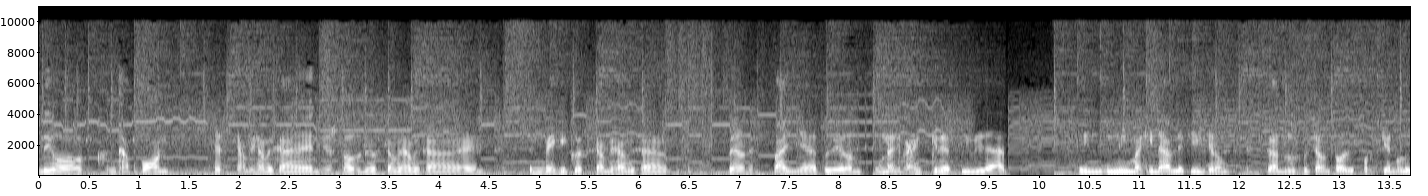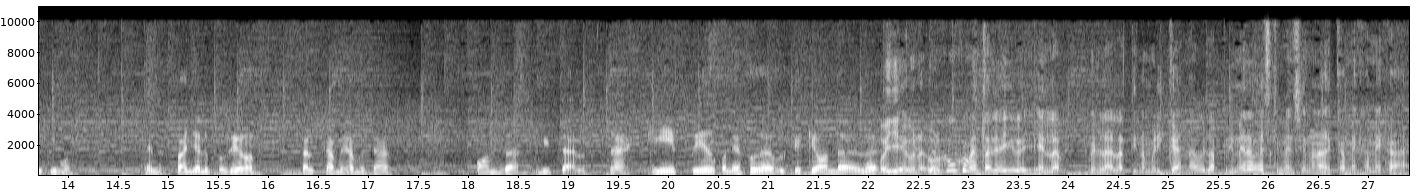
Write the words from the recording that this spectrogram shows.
Digo, en Japón es Kamehameha, en Estados Unidos Kamehameha, en, en México es Kamehameha, pero en España tuvieron una gran creatividad in- inimaginable que dijeron cuando lo escucharon todos por qué no lo hicimos. En España le pusieron al Kamehameha onda vital. O sea, ¿qué pedo con eso? ¿qué, qué onda? O sea, Oye, una- un, un comentario ahí, güey. En la, en la latinoamericana, güey, la primera vez que mencionan al Kamehameha,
